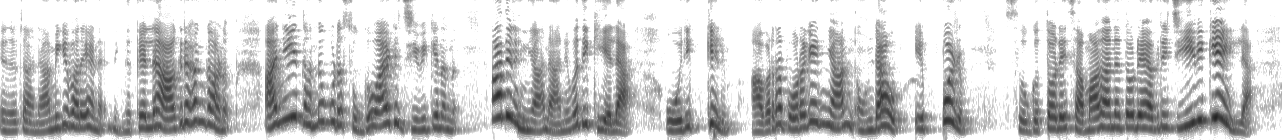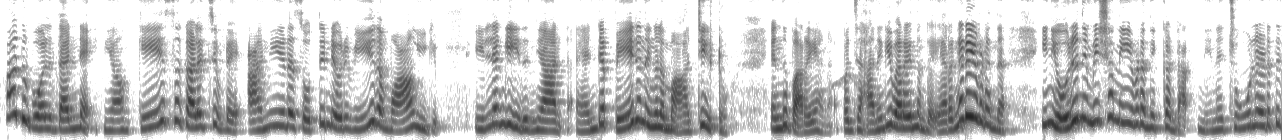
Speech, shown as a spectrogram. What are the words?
എന്നിട്ട് അനാമിക പറയാണ് നിങ്ങൾക്കെല്ലാം ആഗ്രഹം കാണും. അനിയും തന്നും കൂടെ സുഖമായിട്ട് ജീവിക്കണമെന്ന്. അതിന് ഞാൻ അനുവദിക്കുകയില്ല. ഒരിക്കലും അവരുടെ പുറകെ ഞാൻ ഉണ്ടാവും. എപ്പോഴും സുഖത്തോടെ സമാധാനത്തോടെ അവർ ജീവിക്കുകയില്ല. അതുപോലെ തന്നെ ഞാൻ കേസ് കളിച്ചിവിടെ അനിയുടെ സ്വത്തിന്റെ ഒരു വീതം വാങ്ങിക്കും. ഇല്ലെങ്കിൽ ഇത് ഞാൻ എന്റെ പേര് നിങ്ങൾ മാറ്റിയിട്ടു എന്ന് പറയാണ്. അപ്പം ജാനകി പറയുന്നുണ്ട് ഇറങ്ങടേ ഇവിടെ നിന്ന് ഇനി ഒരു നിമിഷം നീ ഇവിടെ നിൽക്കണ്ട. നിന്നെ ചൂലെടുത്ത്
